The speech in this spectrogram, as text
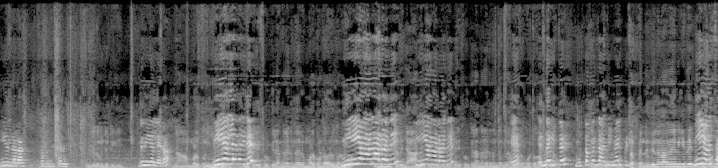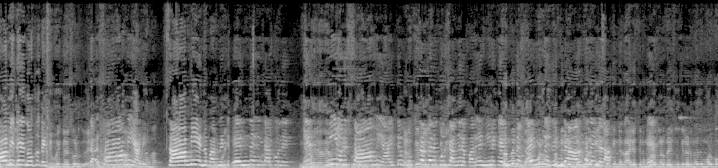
നീ എന്താടാ കമന്റ് ഇട്ടത്. എന്ത് കമന്റ് ഇട്ടിക്ക്? ഇത് നീ അല്ലേടാ നമ്മളിപ്പോ നീ അല്ലേടാ ഇത് ഫേസ്ബുക്കിൽ അങ്ങനെ ഇടുന്നവരും നമ്മളെ കൊണ്ട് ഓരോന്നും നീയാണോടാ ഇത്? ഞാൻ നീയാണോടാ ഇത്? ഫേസ്ബുക്കിൽ അങ്ങനെ ഇടുന്നുണ്ടെങ്കിൽ അങ്ങോട്ട് ഇങ്ങോട്ട് എന്താ ഇട്ട്? മുത്തപ്പന്റെ അണ്ടിമേൽ മുത്തപ്പന്റെ ഇതിൽ പറഞ്ഞാൽ എനിക്ക് നീ ഒരു സാമി ദേ നോക്ക് നീ പോയി കേസ് കൊടുക്കുക സാമിയാണ് സാമി എന്ന് പറഞ്ഞിട്ട് എന്ത് ഉണ്ടാക്കൂന്ന് നീ നീ ഒരു സാമി ആയിട്ട് മുത്തപ്പനെ കുറിച്ച് അങ്ങനെ പറയാൻ നിനക്ക് എന്ത് എന്ത് ഇതിന്റെ അർഹത ഉണ്ടടാ കാര്യത്തിന് ഫേസ്ബുക്കിൽ ഇടുന്നത് നമ്മളിപ്പോ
